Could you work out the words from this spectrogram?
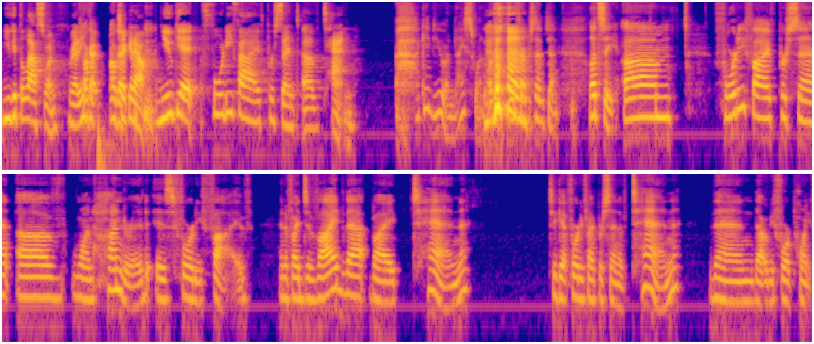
you get the last one. Ready? Okay. Okay. Check it out. You get 45% of 10. I gave you a nice one. Okay, 45% of 10. Let's see. Um 45% of 100 is 45. And if I divide that by 10 to get 45% of 10, then that would be 4.5.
